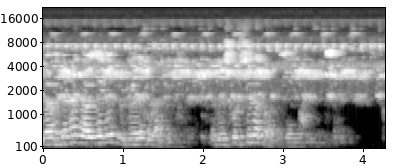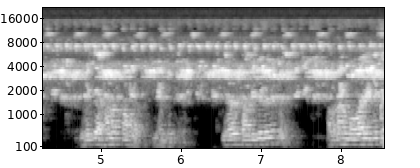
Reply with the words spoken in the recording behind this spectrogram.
জল খেতে জল দিয়ে দিয়ে চলে আসে তো বিস্কুট ছিল তো এখনও কামড়াচ্ছে নতুন কীভাবে দেবে তো আপনার মোবাইল থেকে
